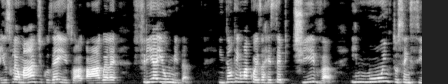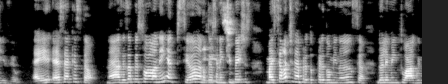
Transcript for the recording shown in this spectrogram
E os fleumáticos é isso, a, a água ela é fria e úmida. Então tem uma coisa receptiva e muito sensível. É, essa é a questão. Né? Às vezes a pessoa ela nem é pisciana, tem ascendente em peixes, mas se ela tiver a predominância do elemento água em,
